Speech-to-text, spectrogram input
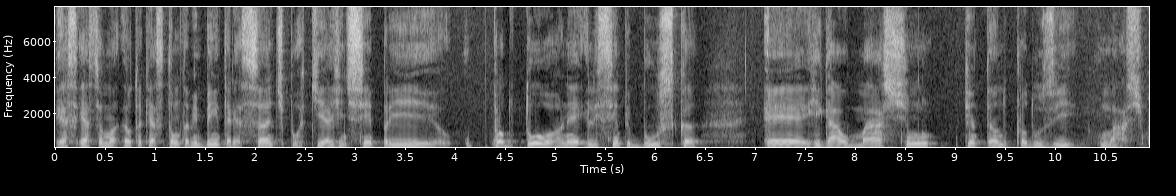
Essa, essa é uma outra questão também bem interessante, porque a gente sempre, o produtor, né, ele sempre busca é, irrigar o máximo, tentando produzir o máximo.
